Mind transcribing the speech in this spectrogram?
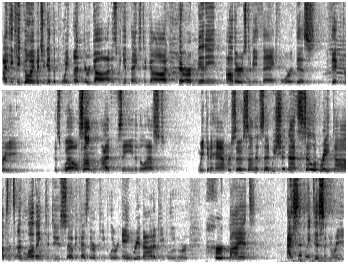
I could keep going, but you get the point. Under God, as we give thanks to God, there are many others to be thanked for this victory as well. Some I've seen in the last week and a half or so, some have said we should not celebrate Dobbs. It's unloving to do so because there are people who are angry about it, people who are hurt by it. I simply disagree.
